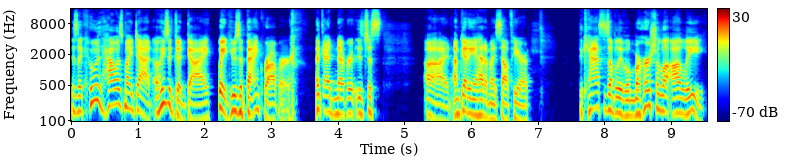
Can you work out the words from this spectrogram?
He's like, who? How is my dad? Oh, he's a good guy. Wait, he was a bank robber. like I'd never. It's just. All right, I'm getting ahead of myself here. The cast is unbelievable. Mahershala Ali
